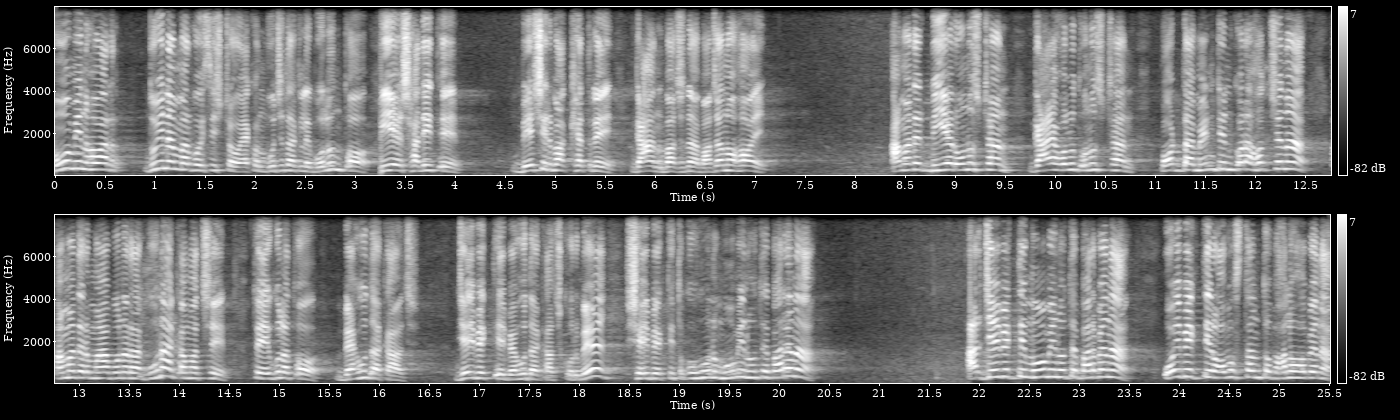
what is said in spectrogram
মমিন হওয়ার দুই নম্বর বৈশিষ্ট্য। এখন বুঝে থাকলে বলুন তো, বিয়ে শাদিতে বেশিরভাগ ক্ষেত্রে গান, বাজনা বাজানো হয়। আমাদের বিয়ের অনুষ্ঠান গায়ে হলুদ অনুষ্ঠান পর্দা মেনটেন করা হচ্ছে না আমাদের মা বোনেরা গুণা কামাচ্ছে তো এগুলো তো বেহুদা কাজ যেই ব্যক্তি এই বেহুদা কাজ করবে সেই ব্যক্তি তো কখনো মমিন হতে পারে না আর যে ব্যক্তি মমিন হতে পারবে না ওই ব্যক্তির অবস্থান তো ভালো হবে না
